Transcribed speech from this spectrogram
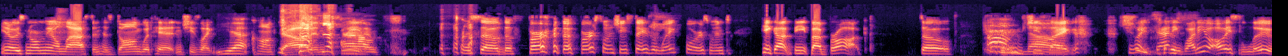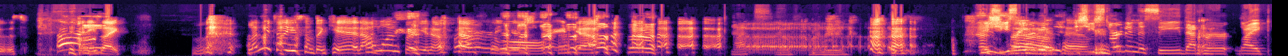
You know, he's normally on last, and his dong would hit, and she's like, yeah, conked out and and so the first, the first one she stays awake for is when he got beat by Brock. So oh, she's no. like, she's like, Daddy, why do you always lose? Oh. And he's like, let me tell you something, kid. I won for you know however Yeah, that's so funny. she's starting, she's starting to see that her like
